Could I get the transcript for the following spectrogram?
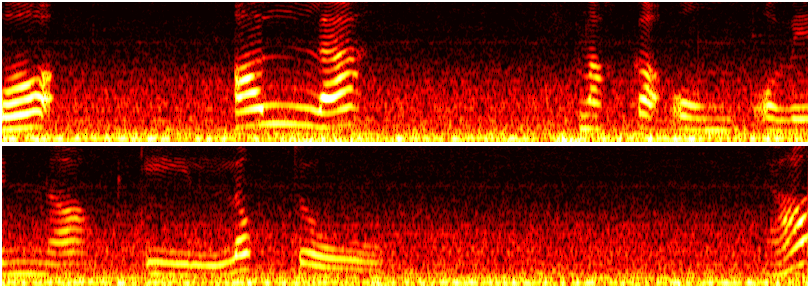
Og alle snakker om å vinne i Lotto. Ja,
